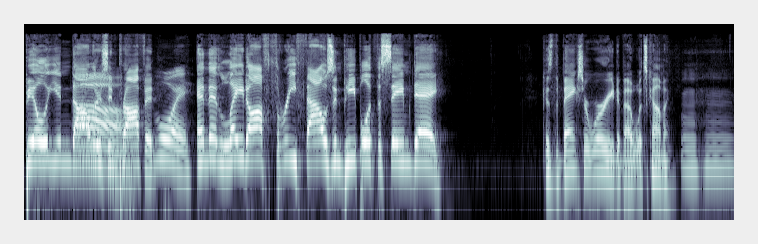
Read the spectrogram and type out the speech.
billion in Oh, profit. boy. And then laid off 3,000 people at the same day because the banks are worried about what's coming. Mm-hmm.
